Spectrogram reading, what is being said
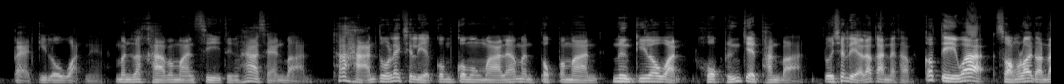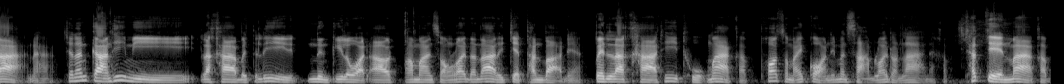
78 กิโลวัตต์เนี่ยมันราคาประมาณ 4 ถึง 5 แสนบาท ถ้าหารตัวเลขเฉลี่ยกลมๆออกมาแล้วมันตกประมาณ 1 กิโลวัตต์6ถึง7,000 บาท โดยเฉลี่ยแล้วกันนะครับ ก็ตีว่า 200 ดอลลาร์นะฮะฉะนั้นการที่มีราคาแบตเตอรี่ 1 กิโลวัตต์เอาประมาณ 200 ดอลลาร์หรือ 7,000 บาทเนี่ยเป็นราคาที่ถูกมากครับ เพราะสมัยก่อนนี่มัน 300 ดอลลาร์นะครับ ชัดเจนมากครับ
